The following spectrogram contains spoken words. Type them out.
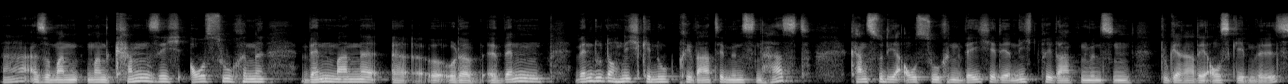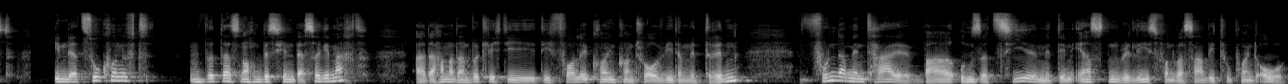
Ja, also man, man kann sich aussuchen, wenn man äh, oder wenn, wenn du noch nicht genug private Münzen hast, kannst du dir aussuchen, welche der nicht privaten Münzen du gerade ausgeben willst. In der Zukunft wird das noch ein bisschen besser gemacht. Äh, da haben wir dann wirklich die, die volle Coin Control wieder mit drin. Fundamental war unser Ziel mit dem ersten Release von Wasabi 2.0,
